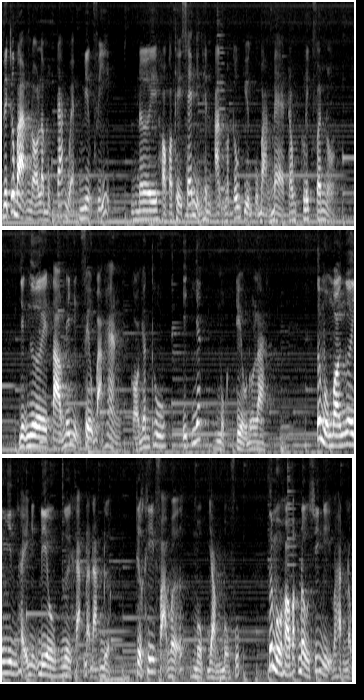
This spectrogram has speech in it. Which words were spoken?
Về cơ bản đó là một trang web miễn phí, nơi họ có thể xem những hình ảnh và câu chuyện của bạn bè trong ClickFunnels. Những người tạo nên những phiếu bán hàng có doanh thu ít nhất 1 triệu đô la. Tôi muốn mọi người nhìn thấy những điều người khác đã đạt được trước khi phá vỡ một dặm bộ phút. Tôi muốn họ bắt đầu suy nghĩ và hành động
